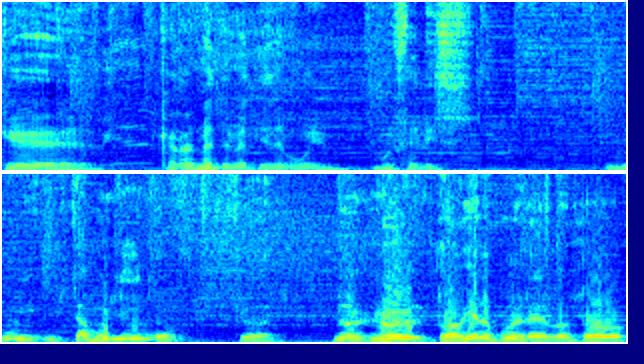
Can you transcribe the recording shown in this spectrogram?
que, realmente me tiene muy, muy feliz muy, está muy lindo. no, todavía no pude leerlo todo,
